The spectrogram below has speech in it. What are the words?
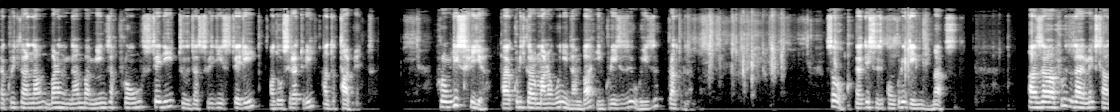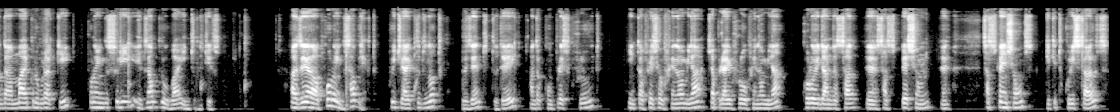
A critical num Marangoni number means from steady to the 3D steady and oscillatory and turbulent. From this figure, a critical Marangoni number increases with Prandtl number. So uh, this is concluding remarks. As a fluid dynamics and microgravity, following three examples were introduced. As there are following subjects, which I could not present today under compressed fluid, interfacial phenomena, capillary flow phenomena, colloid and uh, suspension, uh, suspensions, liquid crystals,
